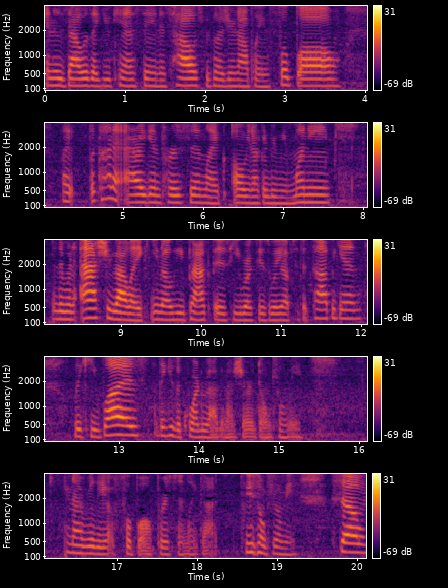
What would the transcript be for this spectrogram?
And his dad was like, You can't stay in his house because you're not playing football. Like, the kind of arrogant person, like, Oh, you're not going to bring me money. And then when Asher got like, you know, he practiced, he worked his way up to the top again, like he was. I think he's a quarterback, I'm not sure. Don't kill me. Not really a football person like that. Please don't kill me. So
